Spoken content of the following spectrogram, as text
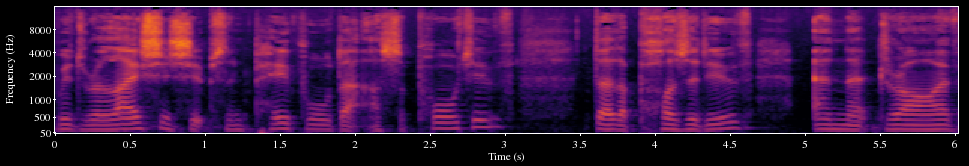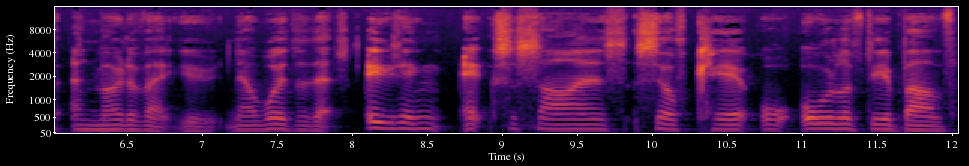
with relationships and people that are supportive, that are positive, and that drive and motivate you. Now, whether that's eating, exercise, self care, or all of the above,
